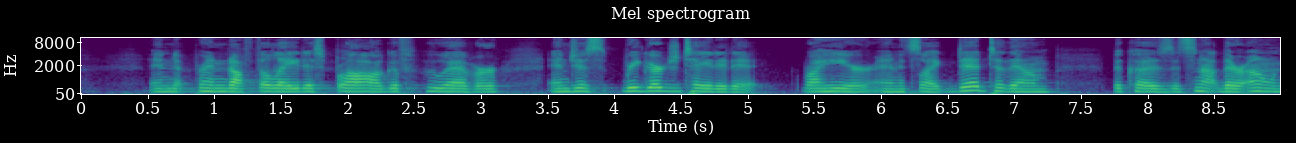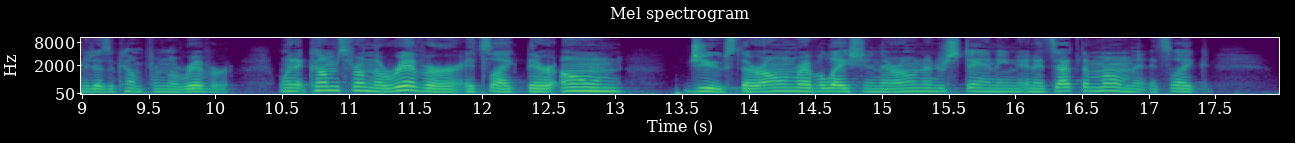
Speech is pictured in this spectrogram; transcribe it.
and printed off the latest blog of whoever and just regurgitated it right here. And it's like dead to them because it's not their own. It doesn't come from the river. When it comes from the river it's like their own juice their own revelation their own understanding. And it's at the moment it's like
